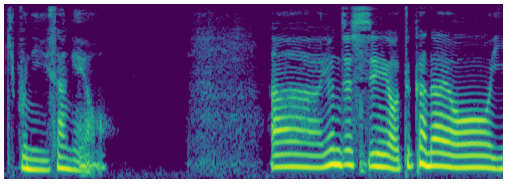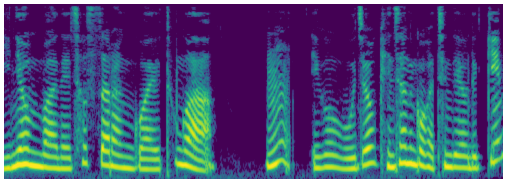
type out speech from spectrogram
기분이 이상해요. 아, 현주씨, 어떡하나요? 2년 만에 첫사랑과의 통화. 응? 이거 뭐죠? 괜찮은 것 같은데요, 느낌?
